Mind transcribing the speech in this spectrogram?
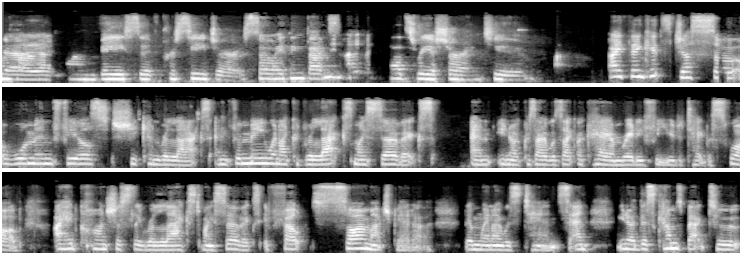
yeah. invasive procedures. So I think that's I mean, I, that's reassuring too. I think it's just so a woman feels she can relax. And for me, when I could relax my cervix, and you know because i was like okay i'm ready for you to take the swab i had consciously relaxed my cervix it felt so much better than when i was tense and you know this comes back to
